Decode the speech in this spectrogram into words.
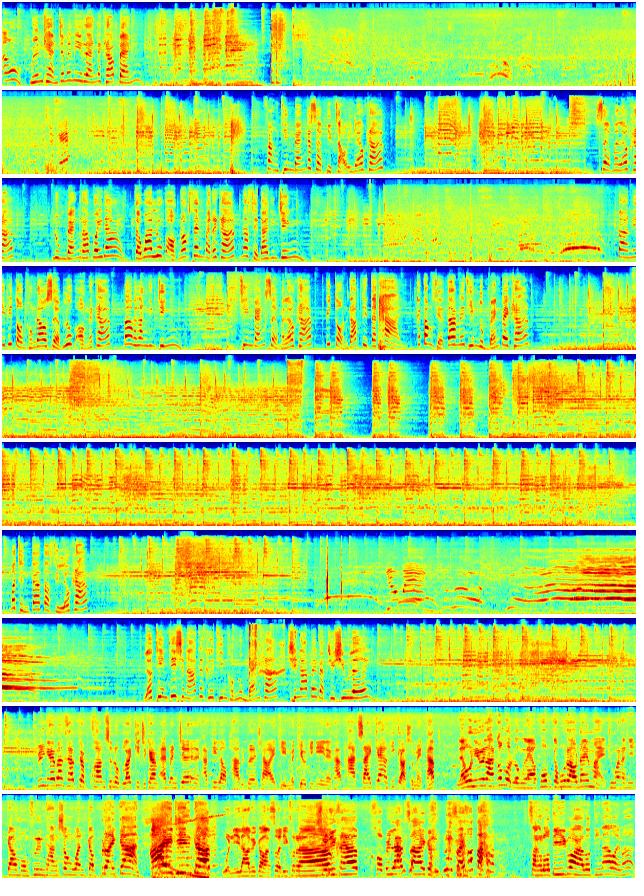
เอ้า เหมือนแขนจะไม่มีแรงนะครับแบงค์ ฝั่งทีมแบงค์ก็เสิร์ฟติดเสาอีกแล้วครับ เสิร์ฟมาแล้วครับ หนุ่มแบงค์รับไว้ได้ แต่ว่าลูกออกนอกเส้นไปนะครับ น่าเสียดายจริง ๆ ตอนนี้พี่ตนของเราเสิร์ฟลูกออกนะครับ บ้าพลังจริง ๆ ทีมแบงค์เสิร์ฟมาแล้วครับ พี่ตนรับติดตะข่าย ก็ต้องเสียแต้มให้ทีมหนุ่มแบงค์ไปครับ ถึงตาตัดสินแล้วครับแล้วทีมที่ชนะก็คือทีมของหนุ่มแบงค์ครับ ชนะไปแบบชิวๆเลย เป็นไงบ้างครับ กับความสนุกและกิจกรรมแอดเวนเจอร์นะครับที่เราพาเพื่อนๆชาวไอทีนมาเที่ยวที่นี่นะครับหาดทรายแก้วที่เกาะเสม็ดครับ แล้ววันนี้เวลาก็หมดลงแล้วพบกับพวกเราได้ใหม่ ทุกวันอาทิตย์9โมงครึ่งทางช่องวันกับรายการไอทีนครับ วันนี้ลาไปก่อน สวัสดีครับ สวัสดีครับ ขอไปล้างทรายก่อนทรายเข้าตาสั่งโรตีดีกว่าโรตีน่าอร่อยมาก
